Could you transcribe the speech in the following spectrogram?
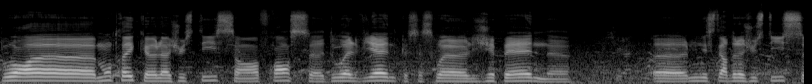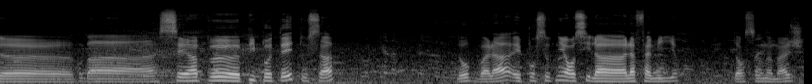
Pour euh, montrer que la justice en France, d'où elle vienne, que ce soit l'IGPN, euh, le ministère de la Justice, bah, c'est un peu pipoté tout ça. Donc voilà, et pour soutenir aussi la, la famille dans son hommage.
